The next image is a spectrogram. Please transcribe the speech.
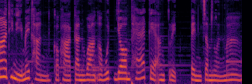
ม่าที่หนีไม่ทัน ก็พากันวางอาวุธยอมแพ้แก่อังกฤษเป็นจำนวนมาก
